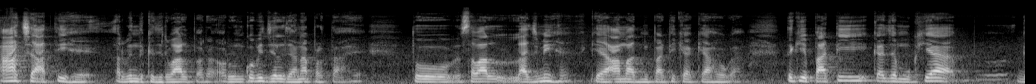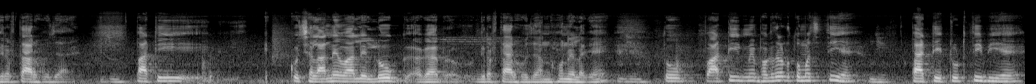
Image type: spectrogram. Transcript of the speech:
आँच आती है अरविंद केजरीवाल पर और उनको भी जेल जाना पड़ता है तो सवाल लाजमी है कि आम आदमी पार्टी का क्या होगा। देखिए पार्टी का जब मुखिया गिरफ़्तार हो जाए पार्टी को चलाने वाले लोग अगर गिरफ़्तार हो जान होने लगे तो पार्टी में भगदड़ तो मचती है। पार्टी टूटती भी है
